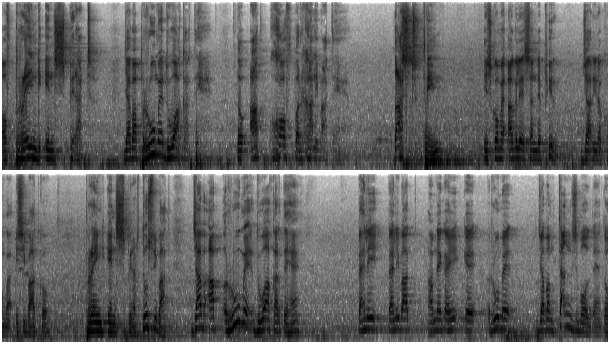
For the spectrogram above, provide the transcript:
of praying in spirit जब आप रूह में दुआ करते हैं तो आप खौफ पर गालिब आते हैं। लास्ट थिंग इसको मैं अगले संडे फिर जारी रखूँगा इसी बात को। प्रेइंग इन स्पिरिट दूसरी बात, जब आप रूह में दुआ करते हैं पहली पहली बात हमने कही कि रूह में जब हम टंग्स बोलते हैं तो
